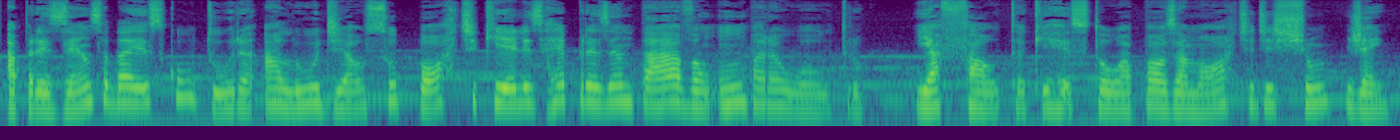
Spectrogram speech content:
A presença da escultura alude ao suporte que eles representavam um para o outro e à falta que restou após a morte de Shun Zhen.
